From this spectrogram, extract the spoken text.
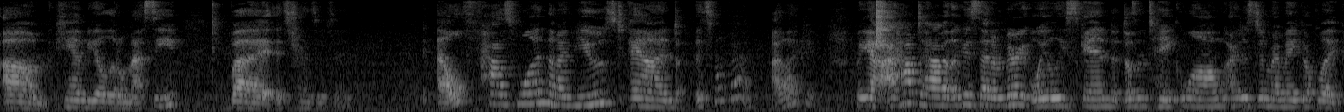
um, can be a little messy, but it's translucent. e.l.f. has one that I've used and it's not bad. I like it. But yeah, I have to have it. Like I said, I'm very oily skinned. It doesn't take long. I just did my makeup like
